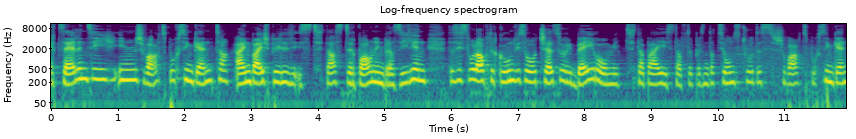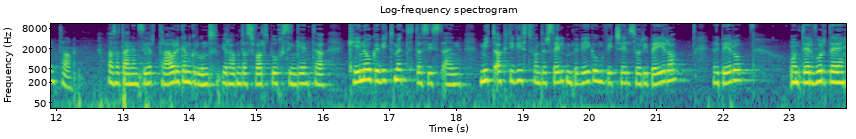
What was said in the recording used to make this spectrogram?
erzählen sie im Schwarzbuch Singenta. Ein Beispiel ist das der Bauern in Brasilien. Das ist wohl auch der Grund, wieso Celso Ribeiro mit dabei ist auf der Präsentationstour des Schwarzbuchs Singenta. Das hat einen sehr traurigen Grund. Wir haben das Schwarzbuch Singenta Keno gewidmet. Das ist ein Mitaktivist von derselben Bewegung wie Celso Ribeiro. Und der wurde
